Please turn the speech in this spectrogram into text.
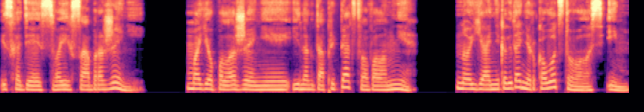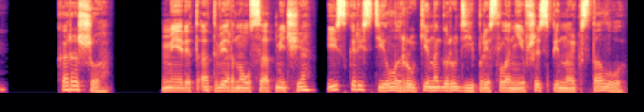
исходя из своих соображений. Мое положение иногда препятствовало мне, но я никогда не руководствовалась им. «Хорошо», Мерит отвернулся от меча и скрестил руки на груди, прислонившись спиной к столу.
